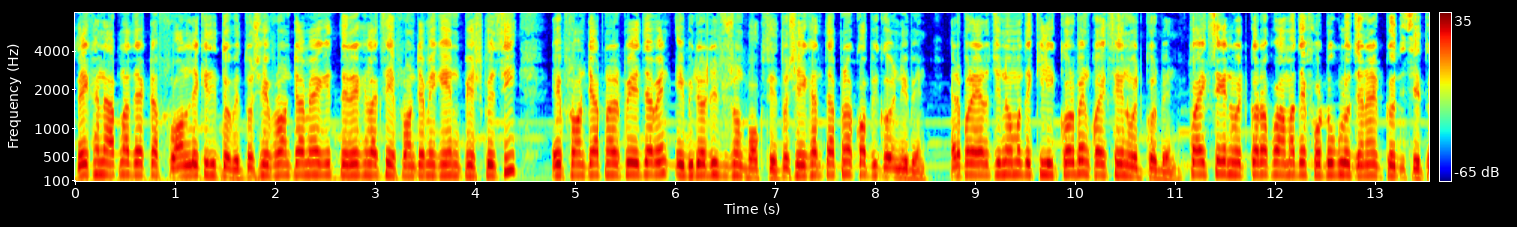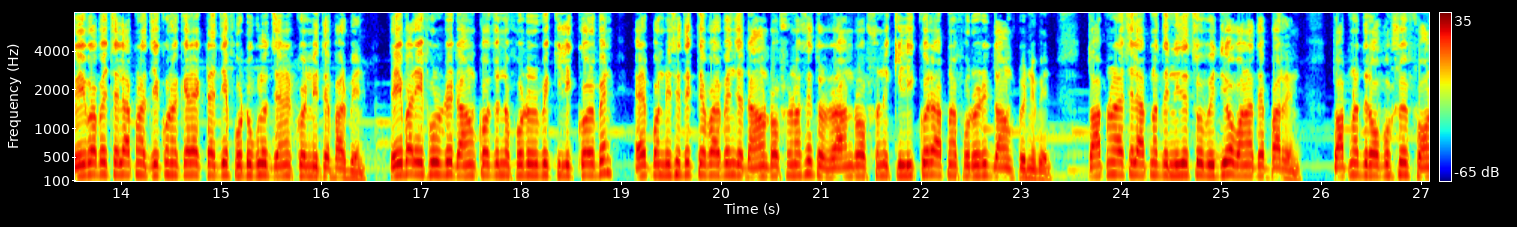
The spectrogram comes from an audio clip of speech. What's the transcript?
তো এখানে আপনাদের একটা ফ্রন্ট লিখে দিতে হবে। তো সেই ফ্রন্টে আমি রেখে লাগছি এই ফ্রন্টে আমি এখানে পেস্ট করেছি। এই ফ্রন্টে আপনারা পেয়ে যাবেন এই ভিডিও ডিসক্রিপশন বক্সে তো সেইখান থেকে আপনারা কপি করে নেবেন। এরপর এর জন্য আমাদের ক্লিক করবেন, কয়েক সেকেন্ড ওয়েট করবেন। কয়েক সেকেন্ড ওয়েট করার পর আমাদের ফটোগুলো জেনারেট করে দিচ্ছে। তো এইভাবে চাইলে আপনারা যে কোনো ক্যারেক্টার দিয়ে ফটোগুলো জেনারেট করে নিতে পারবেন। তো এবার এই ফটোটি ডাউনলোড করার জন্য ফটোর উপরে ক্লিক করবেন। এরপর নিচে দেখতে পারবেন যে ডাউনলোড অপশন আছে, তো ডাউনলোড অপশনে ক্লিক করে আপনার ফটোটি ডাউনলোড করে নেবেন। তো আপনারা চাইলে আপনাদের নিজের ছবি দিয়েও বানাতে পারেন। তো আপনাদের অবশ্যই ফোন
